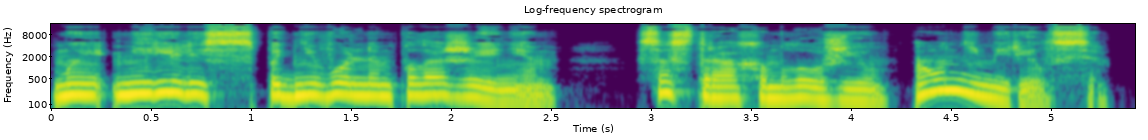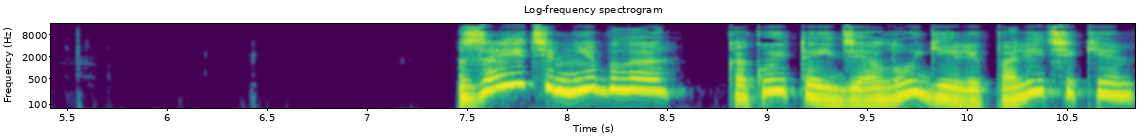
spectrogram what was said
Мы мирились с подневольным положением, со страхом, ложью, а он не мирился. За этим не было какой-то идеологии или политики,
